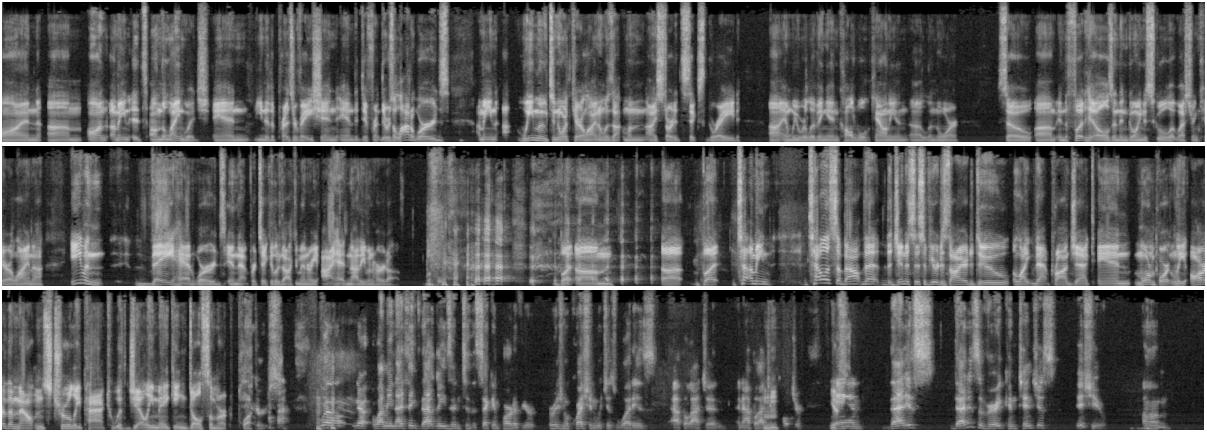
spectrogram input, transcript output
on um on i mean it's on the language and you know the preservation and the different there was a lot of words i mean uh, we moved to north carolina was when i started sixth grade uh, and we were living in caldwell county in uh, Lenoir so um in the foothills and then going to school at western carolina even they had words in that particular documentary I had not even heard of before. but um, uh, but tell I mean, tell us about that the genesis of your desire to do like that project, and more importantly, are the mountains truly packed with jelly making dulcimer pluckers? well, no. Well, I mean, I think that leads into the second part of your original question, which is what is Appalachia and, and Appalachian culture? Yes. And that is that is a very contentious issue. Um,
